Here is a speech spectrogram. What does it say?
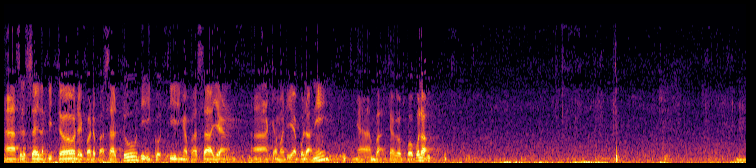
Ha selesailah kita daripada pasal tu diikuti dengan pasal yang ha kemudian pula ni ha bab cara apa pula. Hmm,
